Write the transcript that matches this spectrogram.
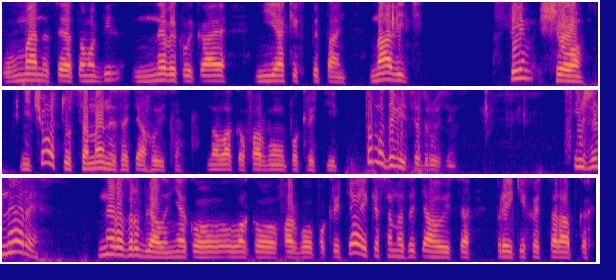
в мене цей автомобіль не викликає ніяких питань. Навіть з тим, що нічого тут саме не затягується на лакофарбовому покритті. Тому дивіться, друзі, інженери не розробляли ніякого лакового фарбового покриття, яке саме затягується при якихось царапках.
